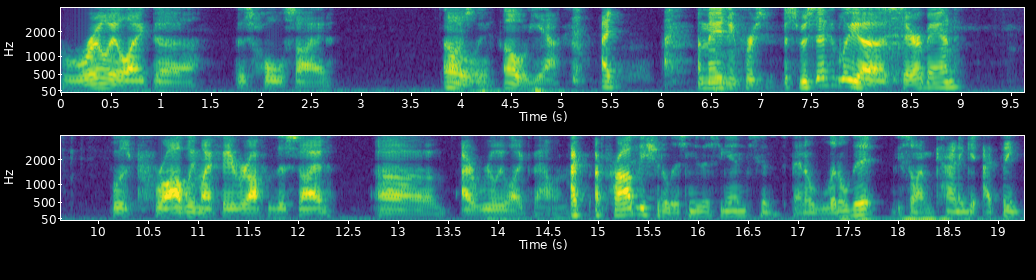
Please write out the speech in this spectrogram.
really liked uh this whole side. Honestly. Oh, oh yeah. I amazing for specifically uh Sarabande was probably my favorite off of this side uh i really liked that one I, I probably should have listened to this again because it's been a little bit. So I'm kind of get. I think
